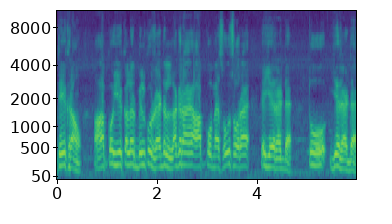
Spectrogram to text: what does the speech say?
देख रहा हूँ। आपको ये कलर बिल्कुल रेड लग रहा है, आपको महसूस हो रहा है कि ये रेड है। तो ये रेड है।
